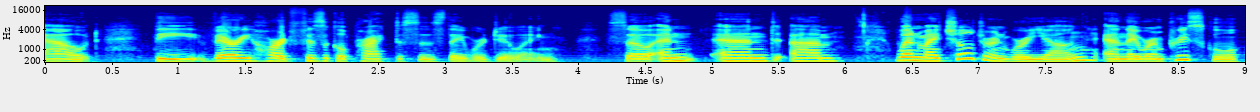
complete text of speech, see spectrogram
out the very hard physical practices they were doing. So and and um, when my children were young and they were in preschool,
